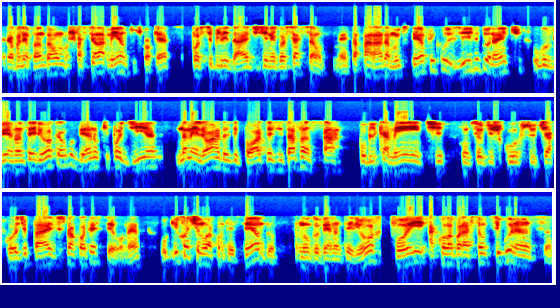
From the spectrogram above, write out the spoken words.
acabou levando a um esfacelamento de qualquer possibilidade de negociação. Está né? Tá parada há muito tempo, inclusive durante o governo anterior, que é um governo que podia, na melhor das hipóteses, avançar publicamente com seu discurso de acordo de paz, isso não aconteceu, né? O que continua acontecendo no governo anterior foi a colaboração de segurança,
